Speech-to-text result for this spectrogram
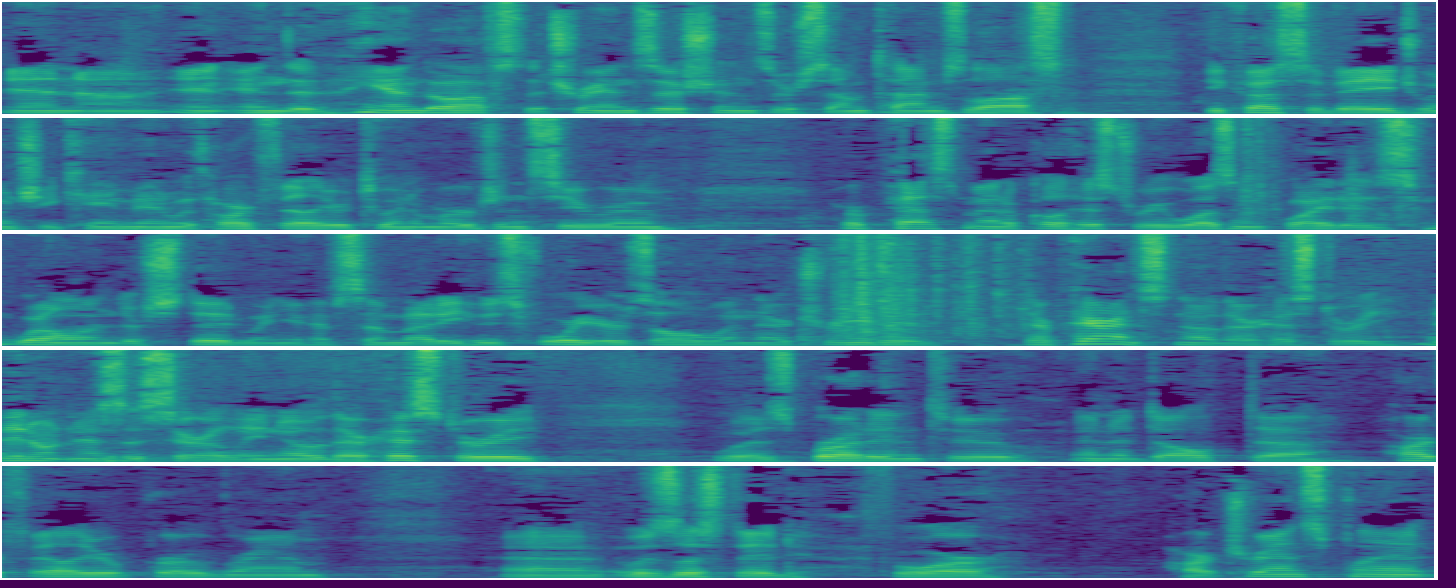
and, uh, and and the handoffs, the transitions are sometimes lost because of age. When she came in with heart failure to an emergency room, her past medical history wasn't quite as well understood when you have somebody who's four years old when they're treated. Their parents know their history. They don't necessarily know their history. Was brought into an adult uh, heart failure program. Uh, was listed for heart transplant.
